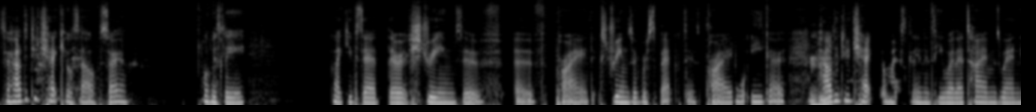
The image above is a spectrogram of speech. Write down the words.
So how did you check yourself? So obviously, like you've said, there are extremes of of pride, extremes of respect is pride or ego. How hmm did you check your masculinity? Were there times when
